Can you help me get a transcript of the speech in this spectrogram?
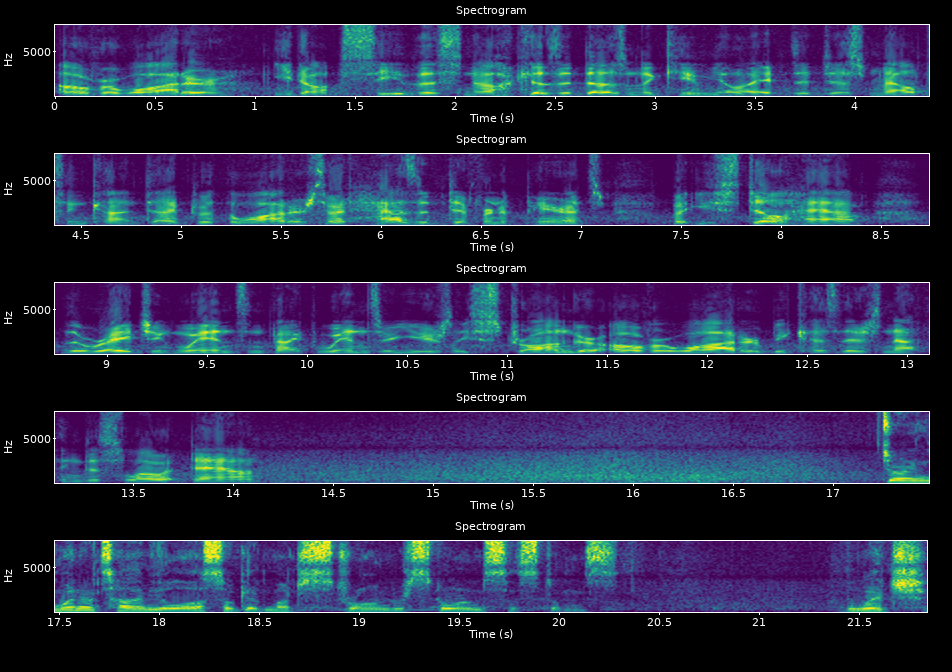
over water, you don't see the snow because it doesn't accumulate. It just melts in contact with the water. So it has a different appearance, but you still have the raging winds. In fact, winds are usually stronger over water because there's nothing to slow it down. During wintertime, you'll also get much stronger storm systems, which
